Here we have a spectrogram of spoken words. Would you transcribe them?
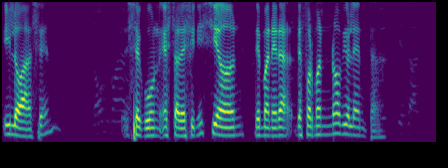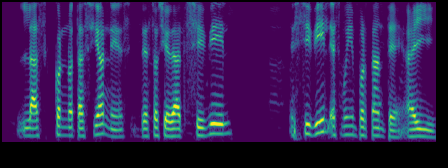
y lo hacen según esta definición de manera de forma no violenta. Las connotaciones de sociedad civil civil es muy importante ahí.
